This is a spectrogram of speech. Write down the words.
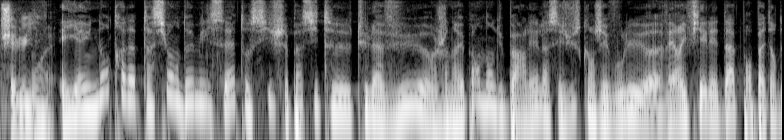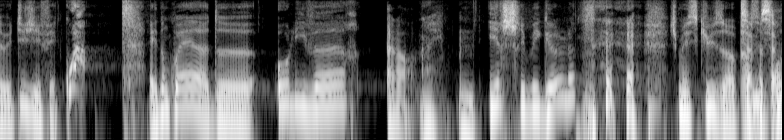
chez lui. Ouais. Et il y a une autre adaptation en 2007 aussi, je sais pas si te- tu l'as vu, euh, j'en avais pas entendu parler, là c'est juste quand j'ai voulu euh, vérifier les dates pour pas dire de bêtises, j'ai fait quoi? Et donc ouais, de Oliver... Alors, ouais, Hirschriegel, je m'excuse hein, pour Ça cette ça rien,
